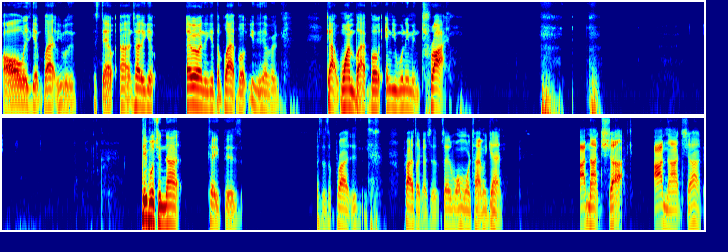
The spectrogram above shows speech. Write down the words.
always get black people to, to stand, uh, try to get everyone to get the black vote. You never got one black vote, and you wouldn't even try. People should not take this as a surprise. Surprise, like I said one more time again. I'm not shocked. I'm not shocked.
